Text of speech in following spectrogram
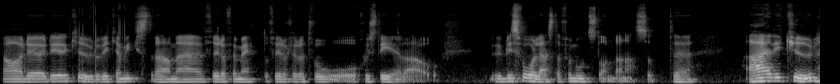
Ja, det, det är kul och vi kan mixtra med 4-5-1 och 4-4-2 och justera. Och vi blir svårlästa för motståndarna. Så att, eh, nej, det är kul.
